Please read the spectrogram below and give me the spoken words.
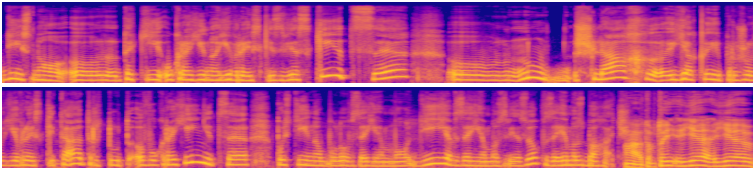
дійсно такі україно-єврейські зв'язки це ну, шлях, який пройшов єврейський театр тут в Україні. Це постійно було взаємодія, взаємозв'язок, взаємозбагачення. А, тобто є, є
